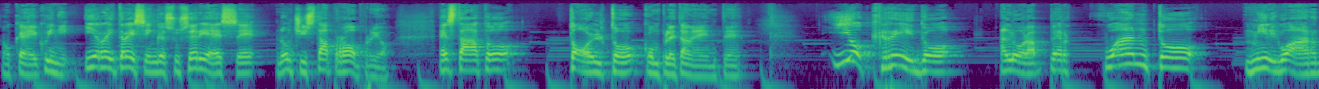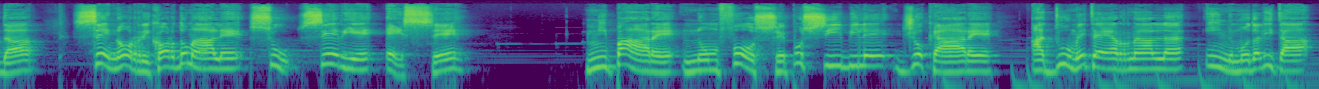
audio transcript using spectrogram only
Ok, quindi il ray tracing su serie S non ci sta proprio. È stato tolto completamente. Io credo, allora, per quanto mi riguarda, se non ricordo male, su Serie S mi pare non fosse possibile giocare a Doom Eternal in modalità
